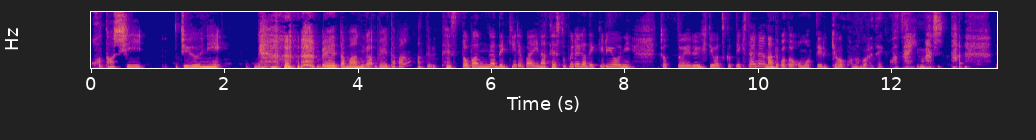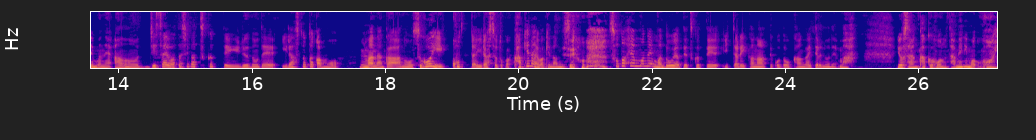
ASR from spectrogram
今年中に ベータ版が、ベータ版合ってる？テスト版ができればいいな、テストプレイができるように、ちょっと NFT は作っていきたいな、なんてことを思っている今日この頃でございました。でもね、あの、実際私が作っているので、イラストとかも、まあなんか、あの、すごい凝ったイラストとか描けないわけなんですよ。その辺もね、まあどうやって作っていったらいいかなってことを考えてるので、まあ、予算確保のためにも、こうい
